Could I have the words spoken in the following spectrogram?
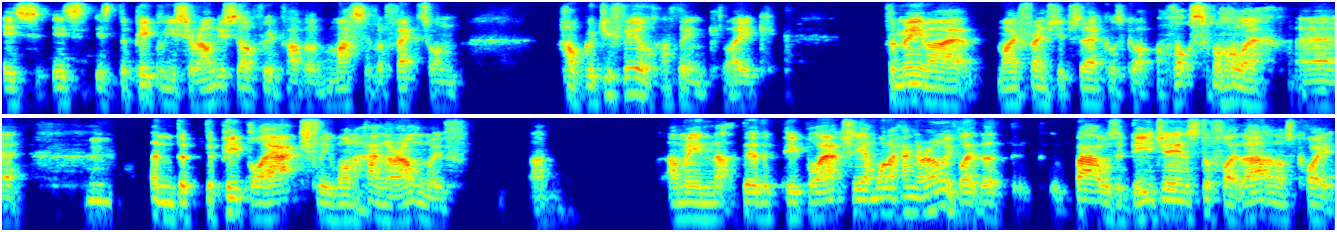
is is is the people you surround yourself with have a massive effect on how good you feel. I think like for me, my my friendship circle's got a lot smaller. Uh, Mm. And the, the people I actually want to hang around with, um, I mean, they're the people I actually I want to hang around with. Like the, I was a DJ and stuff like that, and I was quite,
